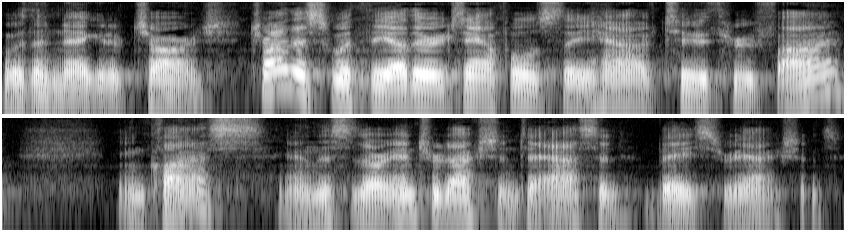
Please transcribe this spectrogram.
with a negative charge. Try this with the other examples that you have 2 through 5 in class, and this is our introduction to acid-base reactions.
